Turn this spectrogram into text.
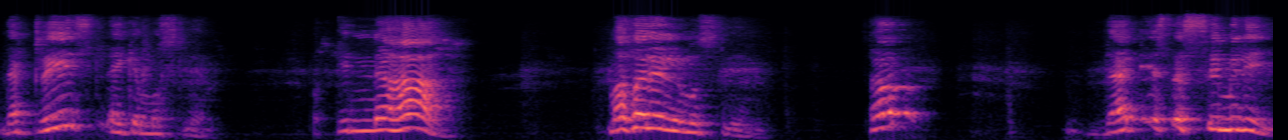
That tree is like a Muslim. Innaha mathalil Muslim. So that is the simile,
